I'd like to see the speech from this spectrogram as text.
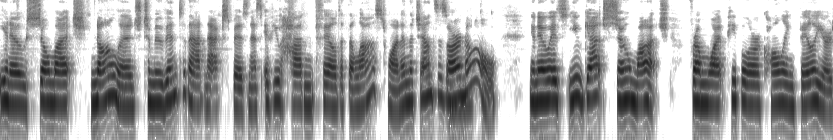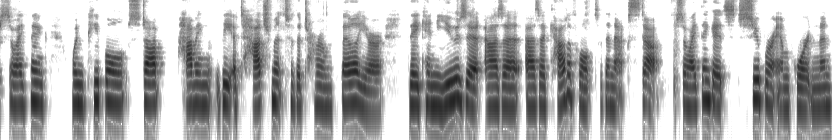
you know, so much knowledge to move into that next business if you hadn't failed at the last one? And the chances are mm-hmm. no. You know, it's you get so much from what people are calling failures. So I think when people stop having the attachment to the term failure, they can use it as a as a catapult to the next step. So I think it's super important and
